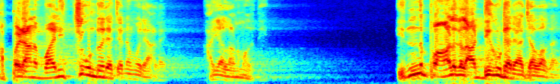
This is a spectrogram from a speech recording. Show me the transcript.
അപ്പോഴാണ് വലിച്ചു കൊണ്ടുവരിക ജനം ഒരാളെ. അയാളാണ് മഹതി ഇന്നിപ്പോ ആളുകൾ അടികൂടിയ രാജാവാകാൻ.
